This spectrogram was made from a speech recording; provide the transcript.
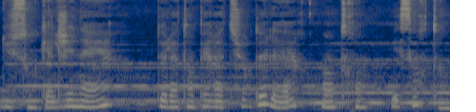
du son qu'elle génère, de la température de l'air entrant et sortant.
